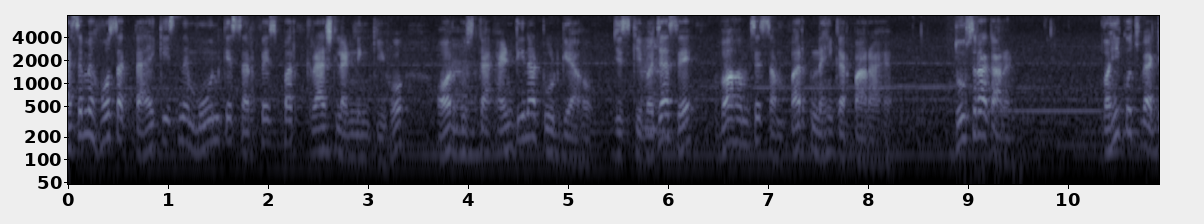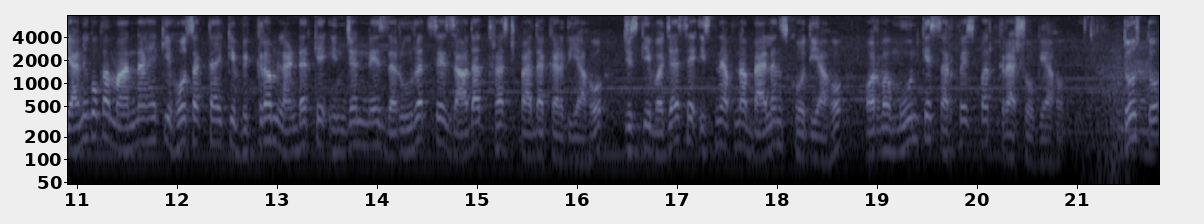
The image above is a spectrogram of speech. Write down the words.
ऐसे में हो सकता है कि इसने मून के सरफेस पर क्रैश लैंडिंग की हो और उसका एंटीना टूट गया हो जिसकी वजह से वह हमसे संपर्क नहीं कर पा रहा है। दूसरा कारण वही कुछ वैज्ञानिकों का मानना है कि हो सकता है कि विक्रम लैंडर के इंजन ने ज़रूरत से ज़्यादा थ्रस्ट पैदा कर दिया हो, जिसकी वजह से इसने अपना बैलेंस खो दिया हो और वह मून के सरफेस पर क्रैश हो गया हो। दोस्तों,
